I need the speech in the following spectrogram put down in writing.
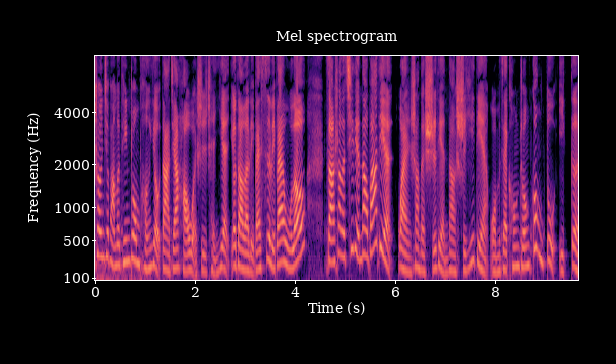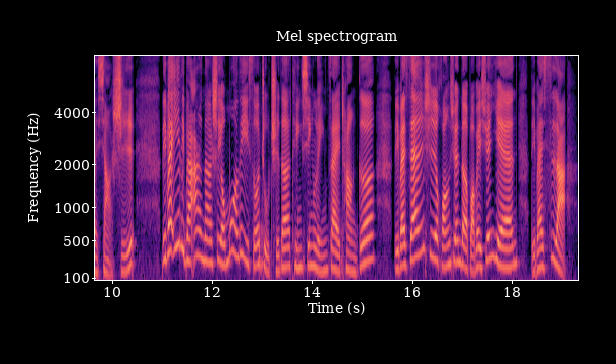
收音机旁的听众朋友，大家好，我是陈燕，又到了礼拜四、礼拜五喽。早上的七点到八点，晚上的十点到十一点，我们在空中共度一个小时。礼拜一、礼拜二呢，是由茉莉所主持的《听心灵在唱歌》；礼拜三是黄轩的《宝贝宣言》；礼拜四啊，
